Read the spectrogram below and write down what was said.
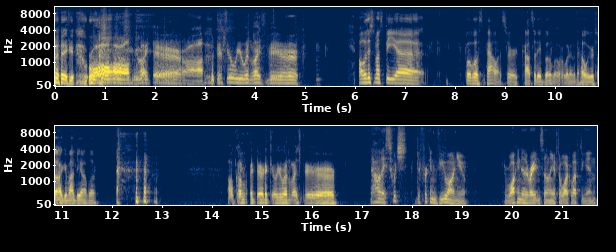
oh, I'll be right there to kill you with my spear. Oh, this must be uh, Bobo's palace or Casa de Bobo or whatever the hell we were talking about Diablo. I'll come right there to kill you with my spear. Oh, they switched the freaking view on you. You're walking to the right and suddenly you have to walk left again.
